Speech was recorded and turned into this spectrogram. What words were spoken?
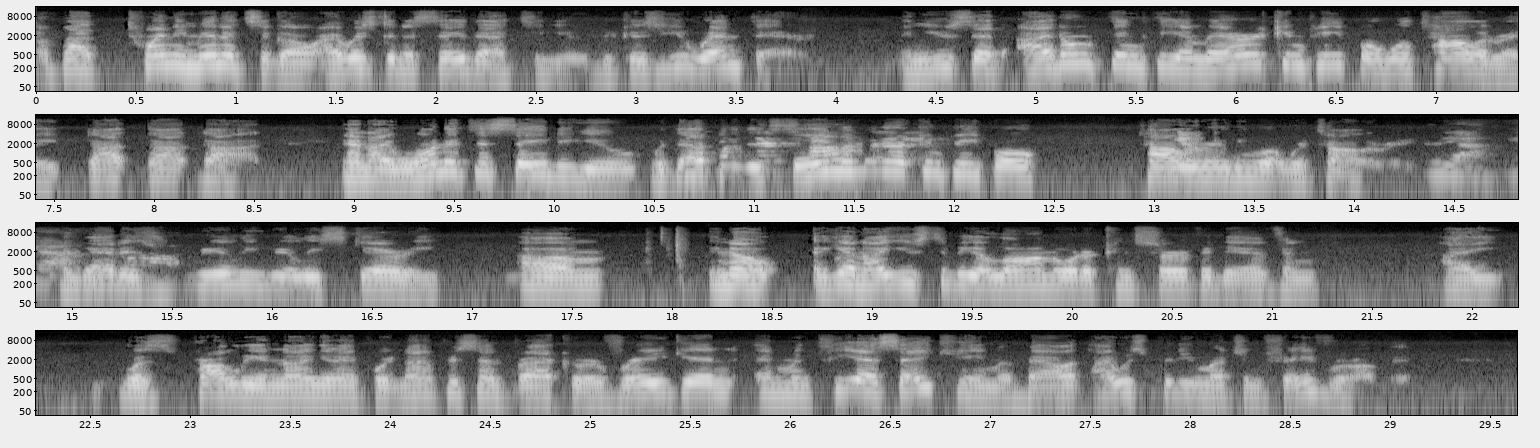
About 20 minutes ago, I was going to say that to you because you went there and you said, I don't think the American people will tolerate dot, dot, dot. And I wanted to say to you, would that be the same tolerating. American people tolerating what we're tolerating? Yeah, yeah. And that is really, really scary. Um, you know, again, I used to be a law and order conservative, and I was probably a 99.9% backer of Reagan. And when TSA came about, I was pretty much in favor of it.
